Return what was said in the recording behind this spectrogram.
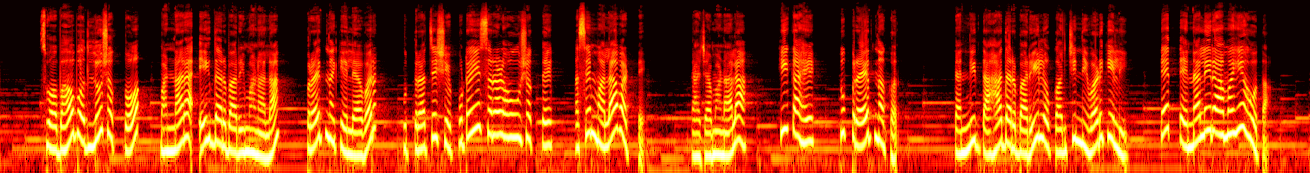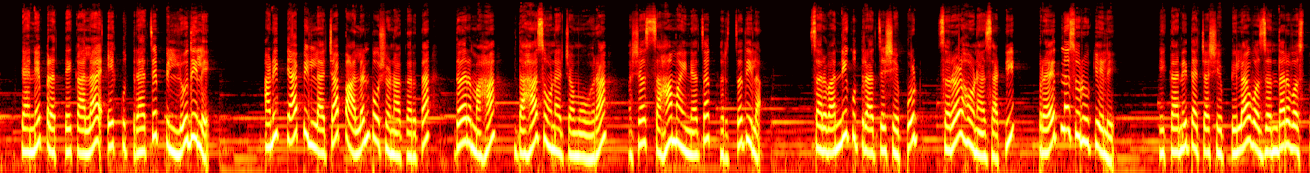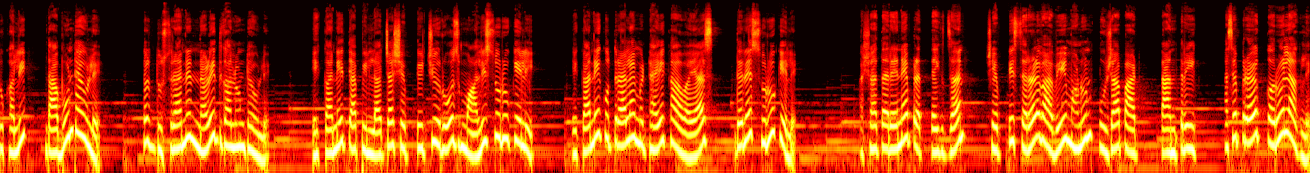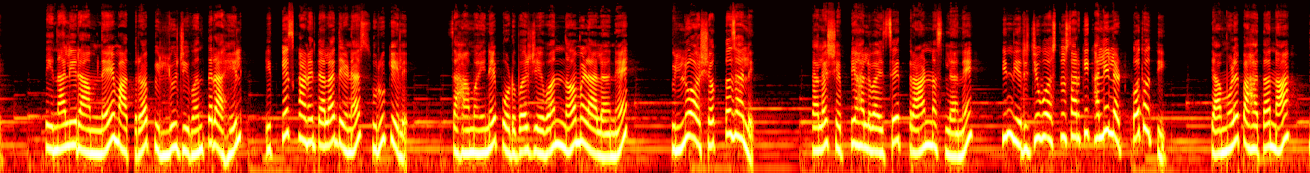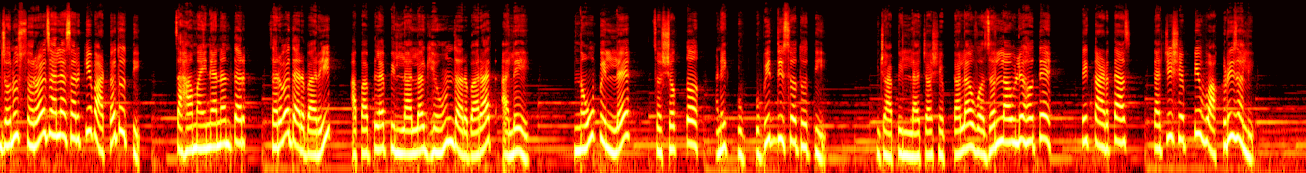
स्वभाव बदलू शकतो म्हणणारा एक दरबारी म्हणाला प्रयत्न केल्यावर कुत्राचे शेपूटही सरळ होऊ शकते. असे मला वाटते. राजा म्हणाला ठीक आहे तू प्रयत्न कर. त्यांनी दहा दरबारी लोकांची निवड केली. ते तेनालीरामही होता. त्याने प्रत्येकाला एक कुत्र्याचे पिल्लू दिले आणि त्या पिल्लाच्या पालन पोषणाकरता दरमहा दहा सोन्याच्या मोहरा अशा सहा महिन्याचा खर्च दिला. सर्वांनी कुत्र्याचे शेपूट सरळ होण्यासाठी प्रयत्न सुरू केले. एकाने त्याच्या शेपटीला वजनदार वस्तूखाली दाबून ठेवले तर दुसऱ्याने नळीत घालून ठेवले. एकाने त्या पिल्लाच्या शेपटीची रोज मालिश सुरू केली. एकाने कुत्र्याला मिठाई खावयास देणे सुरू केले. अशा तऱ्हेने प्रत्येकजण शेपटी सरळ व्हावी म्हणून पूजापाठ तांत्रिक असे प्रयोग करू लागले. तेनालीरामने मात्र पिल्लू जिवंत राहील इतकेच खाणे त्याला देण्यास सुरू केले. सहा महिने पोटभर जेवण न मिळाल्याने पिल्लू अशक्त झाले. त्याला शेपटी हलवायचे त्राण नसल्याने ती निर्जीव वस्तूसारखी खाली लटकत होती. त्यामुळे पाहताना जणू सरळ झाल्यासारखी वाटत होती. सहा महिन्यानंतर सर्व दरबारी आपापल्या पिल्लाला घेऊन दरबारात आले. नऊ पिल्ले सशक्त आणि कुबकुबीत दिसत होती. ज्या पिल्लाच्या शेपटाला वजन लावले होते ते काढताच त्याची शेपटी वाकडी झाली.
